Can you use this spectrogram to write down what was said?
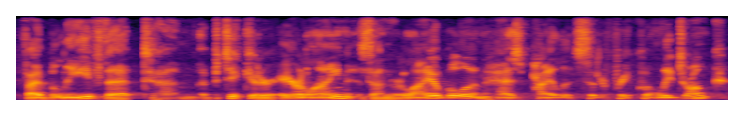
If I believe that um, a particular airline is unreliable and has pilots that are frequently drunk,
